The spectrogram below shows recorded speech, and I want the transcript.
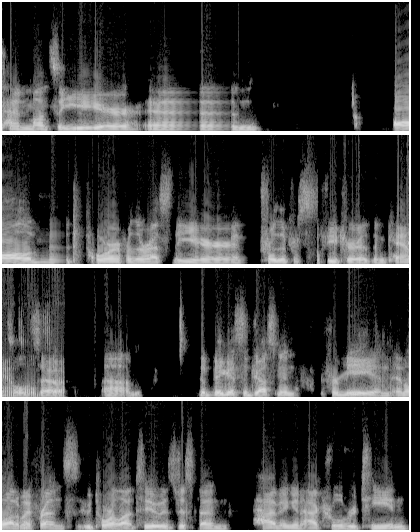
10 months a year and all of the tour for the rest of the year and for the foreseeable future has been canceled. So, um, the biggest adjustment for me and, and a lot of my friends who tour a lot too has just been having an actual routine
